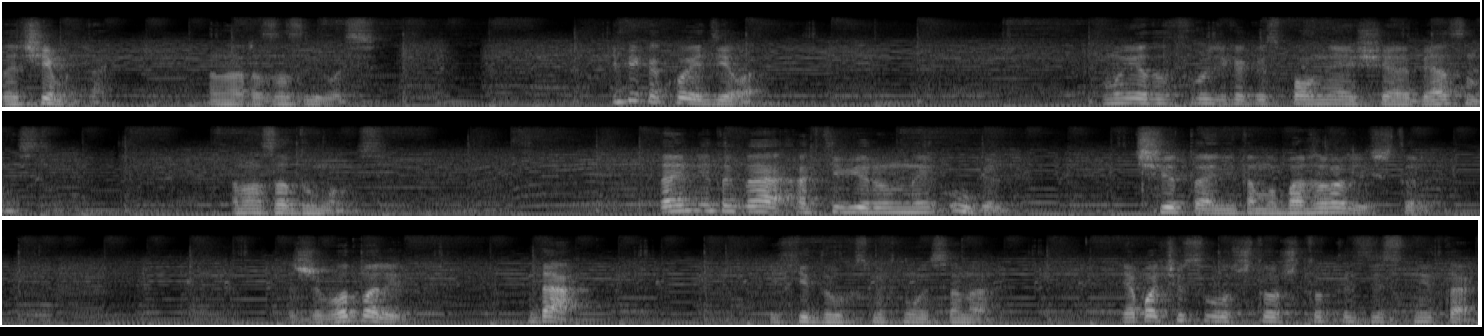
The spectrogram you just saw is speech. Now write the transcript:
«Зачем это?» Она разозлилась. «Тебе какое дело?» «Ну, я тут вроде как исполняющая обязанности». Она задумалась. «Дай мне тогда активированный уголь. Че-то они там обожрались, что ли?» «Живот болит?» «Да!» Ехидно усмехнулась она. Я почувствовал, что что-то здесь не так.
